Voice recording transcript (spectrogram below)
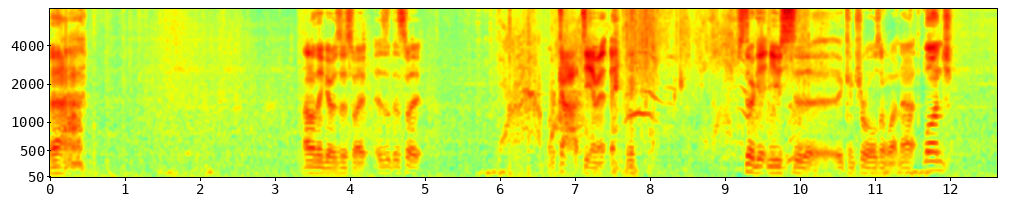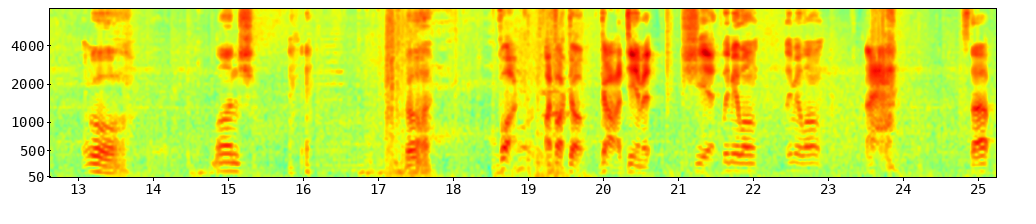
Ah. I don't think it was this way. Is it this way? Oh, god damn it. Still getting used to the controls and whatnot. Lunge. Oh. Lunge. Ugh. Fuck. I fucked up. God damn it. Shit. Leave me alone. Leave me alone. Ah. Stop.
